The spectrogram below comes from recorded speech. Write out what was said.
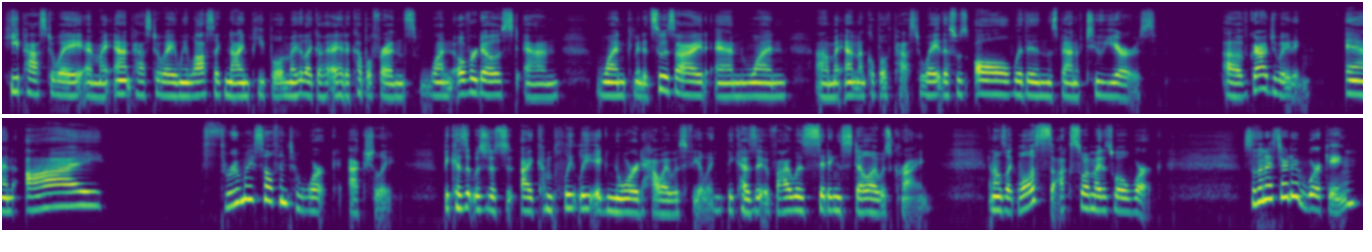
he passed away and my aunt passed away and we lost like nine people. My like I had a couple friends, one overdosed and one committed suicide and one uh, my aunt and uncle both passed away. This was all within the span of two years of graduating. And I threw myself into work actually because it was just I completely ignored how I was feeling because if I was sitting still I was crying. And I was like, well, this sucks, so I might as well work. So then I started working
